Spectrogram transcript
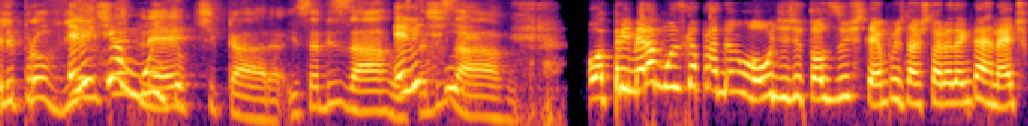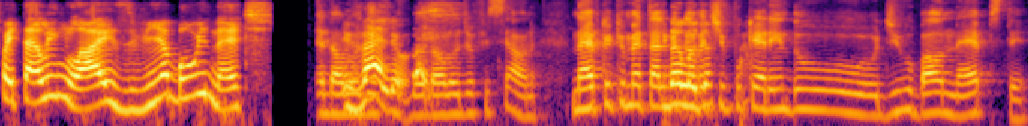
ele provia ele tinha internet, muito. cara. Isso é bizarro. Ele isso é tinha... bizarro. A primeira música para download de todos os tempos na história da internet foi Telling Lies via Bowinet. É download, Velho. É download oficial, né? Na época que o Metallica download tava, tipo, querendo derrubar o Napster.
